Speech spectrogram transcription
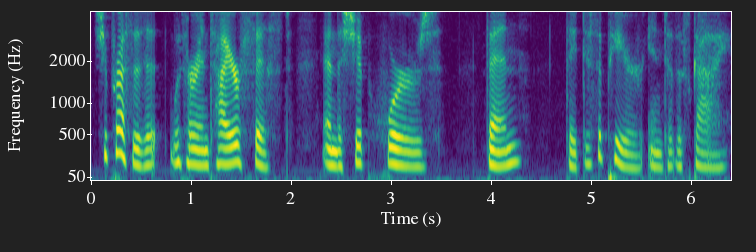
She presses it with her entire fist, and the ship whirs. Then they disappear into the sky.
